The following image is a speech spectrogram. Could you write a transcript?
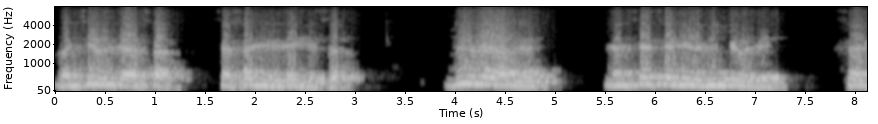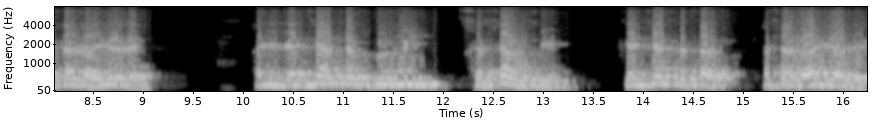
मंत्रिमंडळ असा तसा निर्णय घेतला. दुर्दैवानं नंतरच्या निवडणुकीमध्ये सरकार राहिलं नाही आणि ज्यांच्या आता पूर्वी सत्ता होती त्यांच्या सत्तात आता राज आले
